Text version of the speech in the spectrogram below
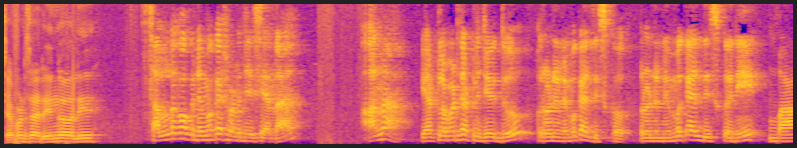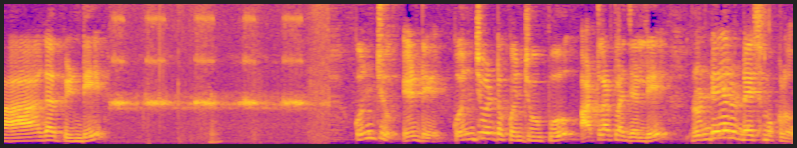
చెప్పండి సార్ ఏం కావాలి? చల్లగా ఒక నిమ్మకాయ చూడ చేసి అన్న. అన్న ఎట్లా పడితే అట్లా చేయొద్దు. రెండు నిమ్మకాయలు తీసుకో. రెండు నిమ్మకాయలు తీసుకొని బాగా పిండి. కొంచెం ఏంటి? కొంచెం అంటే కొంచెం ఉప్పు అట్లా అట్లా జల్లి రెండే రెండు ఐస్ ముక్కలు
